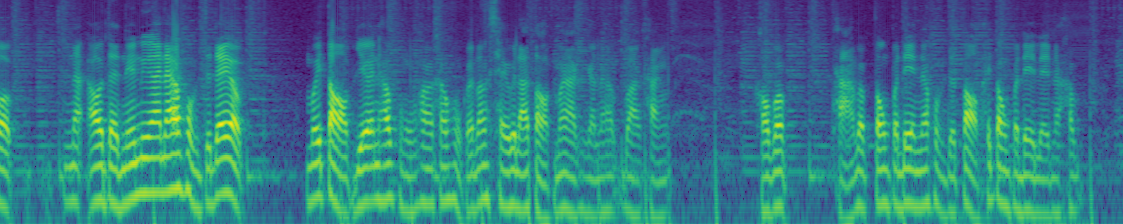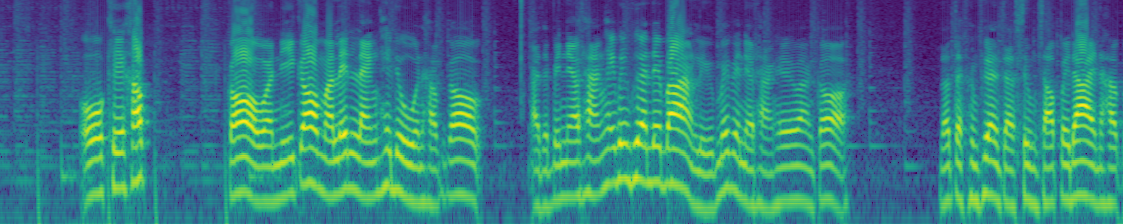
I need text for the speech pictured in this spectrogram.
แบบเอาแต่เนื้อๆนะครับ ผมจะได้แบบไม่ตอบเยอะนะครับ ผมบางครั้งผมก็ต้องใช้เวลาตอบมากนกันนะครับ บางครั้งเขาแบบถามแบบตรงประเด็นนะผมจะตอบให้ตรงประเด็นเลยนะครับ โอเคครับ ก็วันนี้ก็มาเล่นแรงให้ดูนะครับ ก็อาจจะเป็นแนวทางให้เพื่อนๆได้บ้าง หรือไม่เป็นแนวทางให้ได้บ้างก็ แล้วแต่เพื่อนๆจะซึมซับไปได้นะครับ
